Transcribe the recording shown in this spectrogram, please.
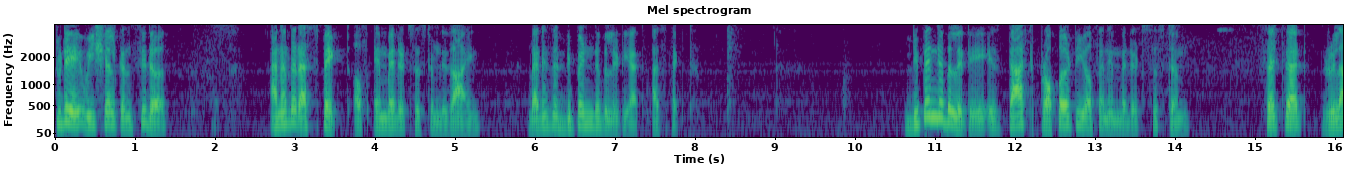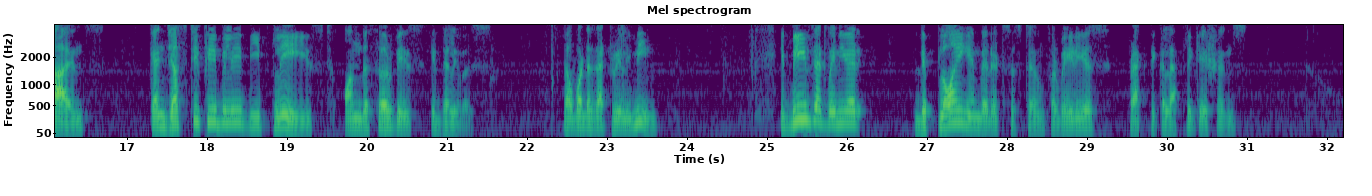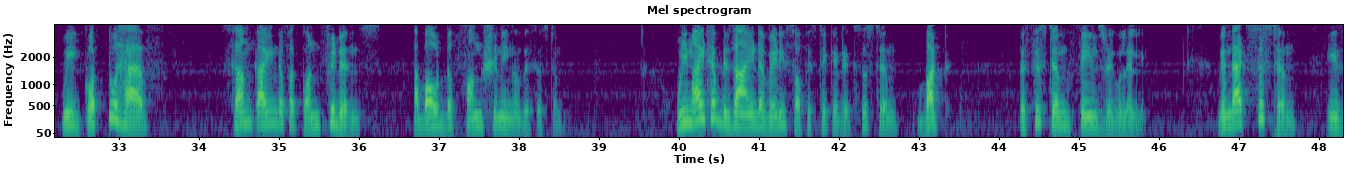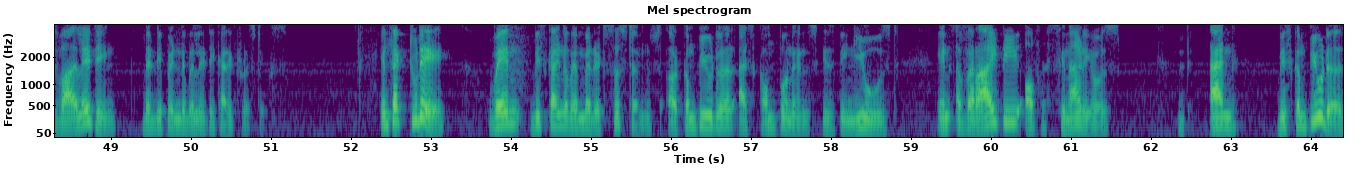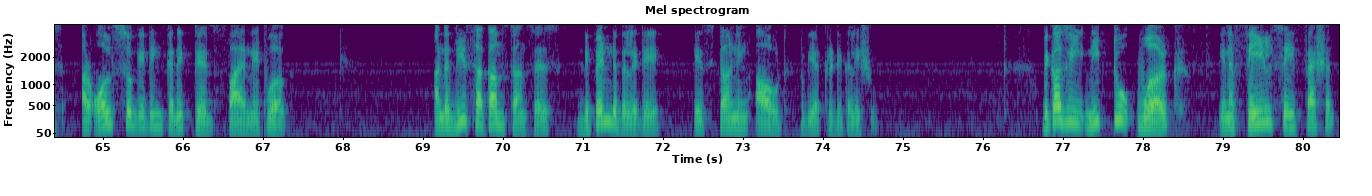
Today, we shall consider another aspect of embedded system design that is the dependability aspect. Dependability is that property of an embedded system such that reliance can justifiably be placed on the service it delivers. Now, what does that really mean? It means that when you are deploying embedded system for various practical applications, we got to have some kind of a confidence about the functioning of the system. We might have designed a very sophisticated system, but the system fails regularly. Then that system is violating the dependability characteristics. In fact, today when this kind of embedded systems or computer as components is being used in a variety of scenarios and these computers are also getting connected via network. Under these circumstances, dependability is turning out to be a critical issue. Because we need to work in a fail safe fashion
